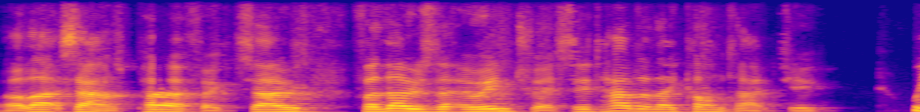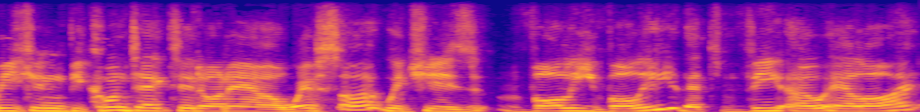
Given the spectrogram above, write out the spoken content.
Well, that sounds perfect. So, for those that are interested, how do they contact you? We can be contacted on our website, which is Voli, that's V O L I,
